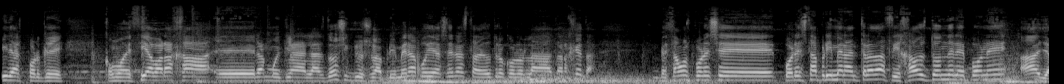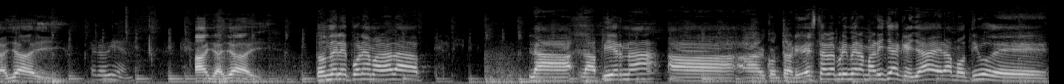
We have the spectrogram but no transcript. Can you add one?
seguidas porque, como decía Baraja, eh, eran muy claras las dos, incluso la primera podía ser hasta de otro color la tarjeta. Empezamos por, ese, por esta primera entrada, fijaos dónde le pone... Ay, ay, ay. Pero bien. Ay, ay, ay. ¿Dónde le pone Amalá la, la, la pierna a- al contrario? Esta es la primera amarilla que ya era motivo de...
